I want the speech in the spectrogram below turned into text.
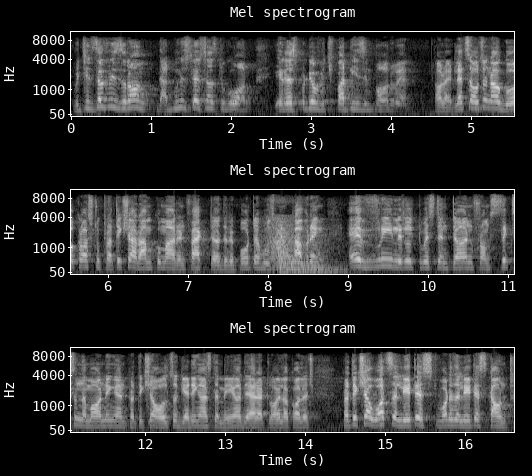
which itself is wrong. The administration has to go on, irrespective of which party is in power where. All right, let's also now go across to Pratiksha Ramkumar. In fact, uh, the reporter who's been covering every little twist and turn from 6 in the morning, and Pratiksha also getting us the mayor there at Loyola College. Pratiksha, what's the latest? What is the latest count?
